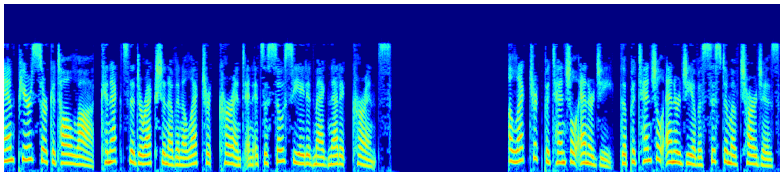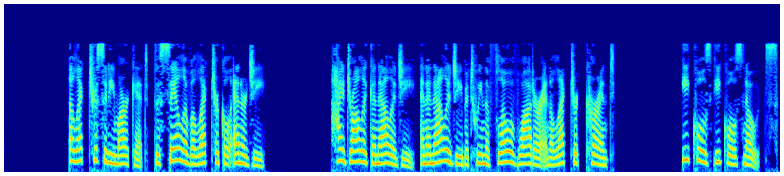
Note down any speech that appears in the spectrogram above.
Ampere's Circuital law, connects the direction of an electric current and its associated magnetic currents. Electric potential energy, the potential energy of a system of charges. Electricity market, the sale of electrical energy. Hydraulic analogy, an analogy between the flow of water and electric current. Notes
